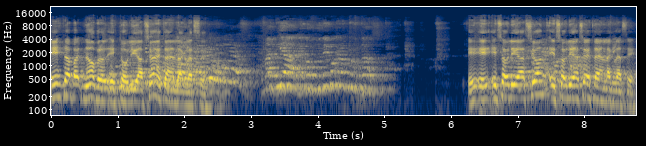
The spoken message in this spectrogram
Esta, pa- no, pero es tu obligación estar en la clase. Matías, te confundí porque no preguntás. Eh, eh, Es obligación, es obligación estar en la clase.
